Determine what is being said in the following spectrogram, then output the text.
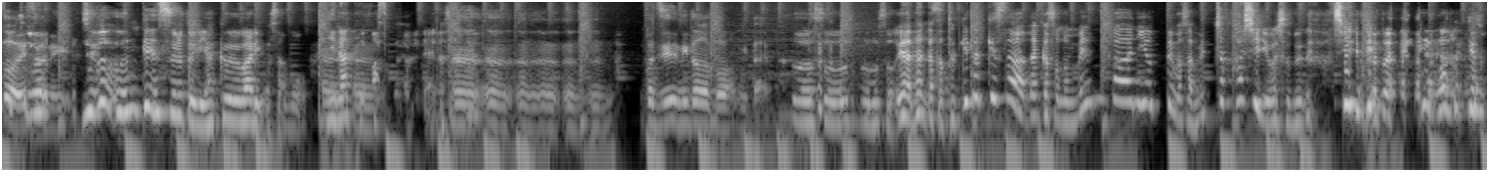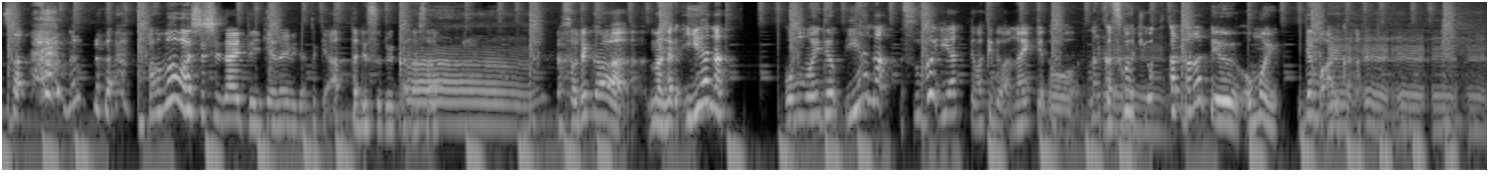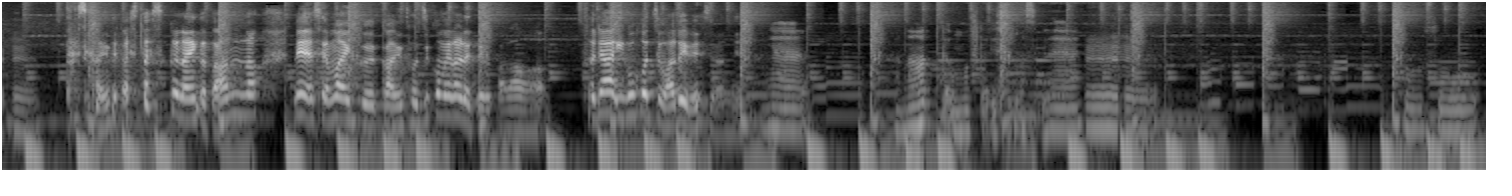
そうですよね。自分運転するという役割をさもううん担ってますからみたいなさ、ご自由にどうぞみたいな。そうそうそうそう。いやなんかさ時々さなんかそのメンバーによってはさめっちゃファシリをする。ファシリっていうと変なんだけどさなんかさ場回ししないといけないみたいな時あったりするからさ。さそれがまあなんか嫌な思い出嫌なすごい嫌ってわけではないけどなんかすごい気を使ったなっていう思いでもあるかな。うんうんうんうんうんうん。確かに。だから親しくない人とあんなね狭い空間に閉じ込められてるからそりゃ居心地悪いですよね。ね。だなって思ったりしますね。うん。そうそう。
